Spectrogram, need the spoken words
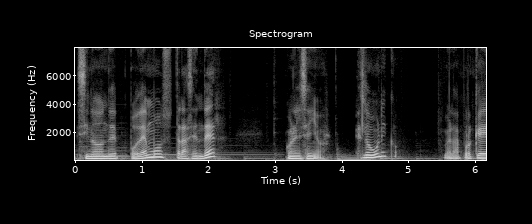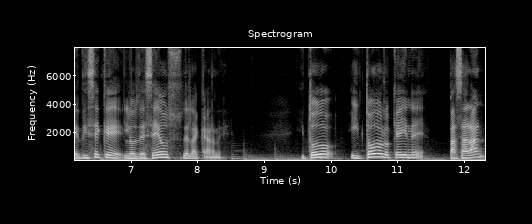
sino donde podemos trascender con el Señor. Es lo único, ¿verdad? Porque dice que los deseos de la carne y todo, y todo lo que hay en ella pasarán,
